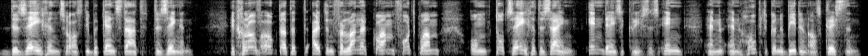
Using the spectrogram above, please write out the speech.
de zegen, zoals die bekend staat, te zingen. Ik geloof ook dat het uit een verlangen kwam, voortkwam om tot zegen te zijn in deze crisis. In, en, en hoop te kunnen bieden als christen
